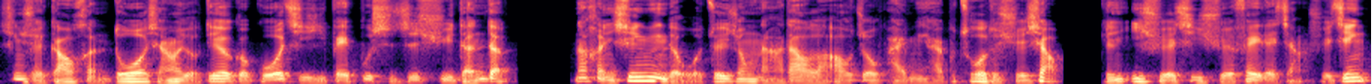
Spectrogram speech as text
薪水高很多，想要有第二个国籍以备不时之需等等。那很幸运的，我最终拿到了澳洲排名还不错的学校跟一学期学费的奖学金，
